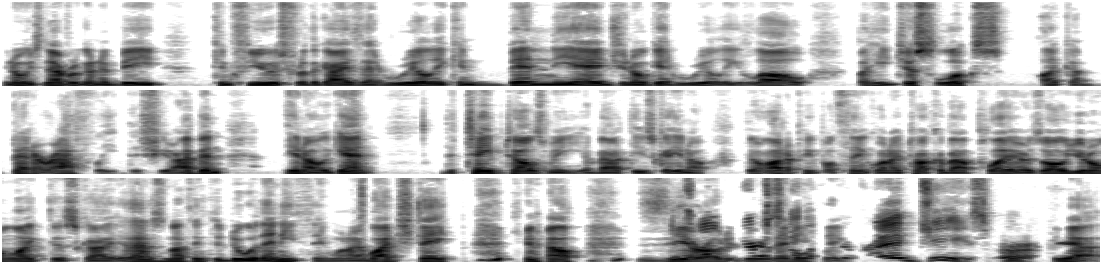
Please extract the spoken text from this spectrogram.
You know, he's never going to be confused for the guys that really can bend the edge, you know, get really low, but he just looks like a better athlete this year. I've been, you know, again, the tape tells me about these guys. You know, there are a lot of people think when I talk about players, oh, you don't like this guy. That has nothing to do with anything. When I watch tape, you know, zero to do with anything. Greg, jeez. Yeah,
